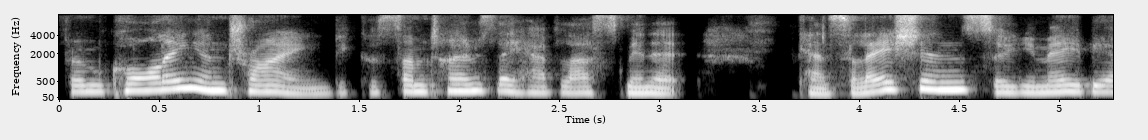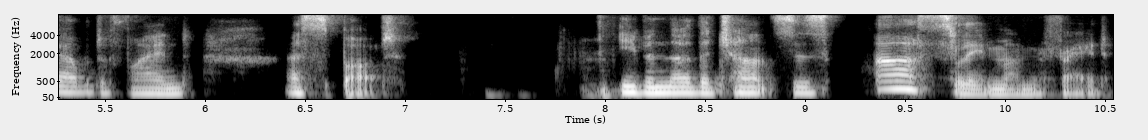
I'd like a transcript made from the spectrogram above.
from calling and trying because sometimes they have last minute cancellations. So you may be able to find a spot even though the chances are slim, I'm afraid.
